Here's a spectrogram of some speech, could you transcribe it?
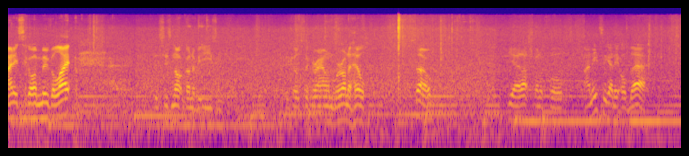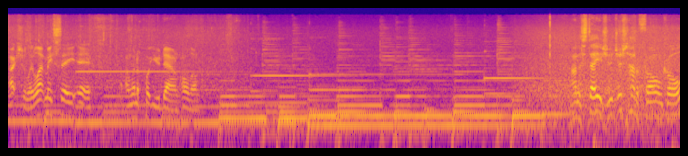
I need to go and move a light. This is not going to be easy because the ground, we're on a hill. So, yeah, that's going to fall. I need to get it up there. Actually, let me see if, I'm going to put you down, hold on. Anastasia just had a phone call.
